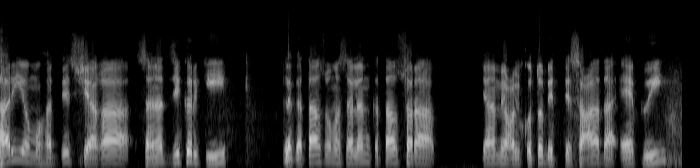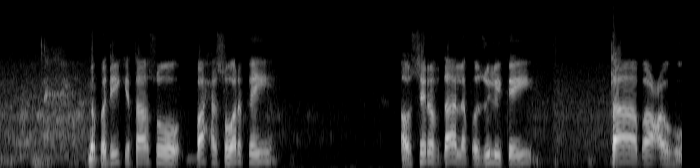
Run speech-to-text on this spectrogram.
هر یو محدث چې هغه سند ذکر کی لکه تاسو مثلا که تاسو سره جامع الكتب التسعه دا اپ وی نو په دې کې تاسو بحث ورکئ او صرف دا لفظ لیکئ تابعه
